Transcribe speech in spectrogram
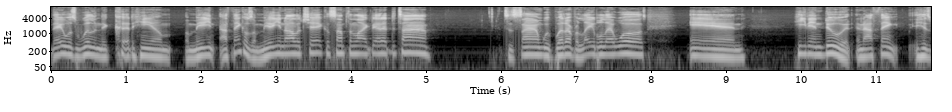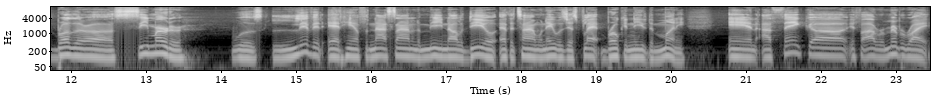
They was willing to cut him a million. I think it was a million dollar check or something like that at the time to sign with whatever label that was, and he didn't do it. And I think his brother uh, C Murder was livid at him for not signing a million dollar deal at the time when they was just flat broke and needed the money. And I think uh, if I remember right,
